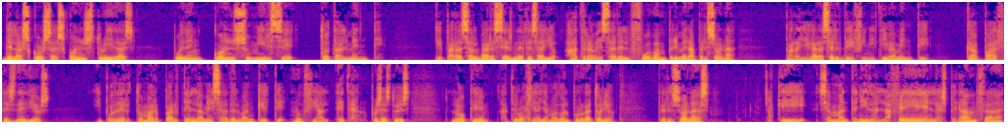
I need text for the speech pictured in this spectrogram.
de las cosas construidas pueden consumirse totalmente, que para salvarse es necesario atravesar el fuego en primera persona, para llegar a ser definitivamente capaces de Dios y poder tomar parte en la mesa del banquete nupcial eterno. Pues esto es lo que la teología ha llamado el purgatorio. Personas que se han mantenido en la fe, en la esperanza,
